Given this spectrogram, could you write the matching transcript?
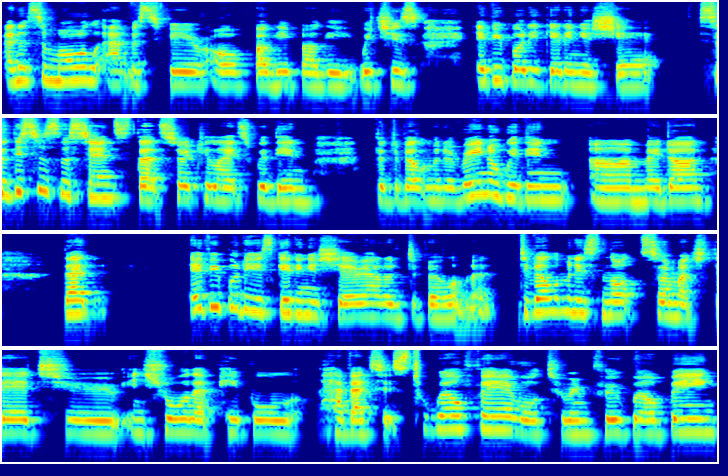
And it's a moral atmosphere of bagi bagi, which is everybody getting a share. So, this is the sense that circulates within the development arena within uh, Medan that everybody is getting a share out of development. Development is not so much there to ensure that people have access to welfare or to improve well-being,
